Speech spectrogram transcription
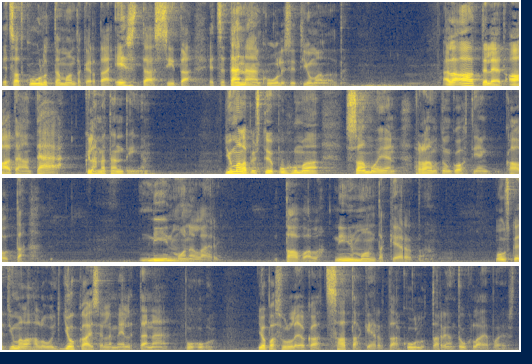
että sä oot kuullut tämän monta kertaa, estää sitä, että sä tänään kuulisit Jumalalta. Älä ajattele, että aha, tämä on tämä. Kyllähän mä tämän tiedän. Jumala pystyy puhumaan samojen raamatun kohtien kautta niin monella eri tavalla, niin monta kertaa. Mä uskon, että Jumala haluaa jokaiselle meille tänään puhua. Jopa sulle, joka on sata kertaa kuullut tarinan tuhlaajapojasta.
